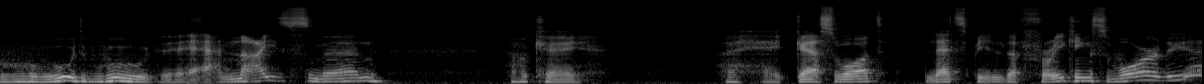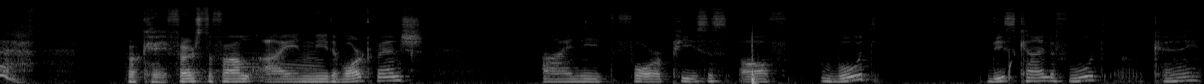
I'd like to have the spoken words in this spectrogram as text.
Wood, wood. Yeah, nice, man. Okay. Hey, guess what? Let's build a freaking sword, yeah. Okay, first of all, I need a workbench. I need four pieces of wood. This kind of wood. Okay.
